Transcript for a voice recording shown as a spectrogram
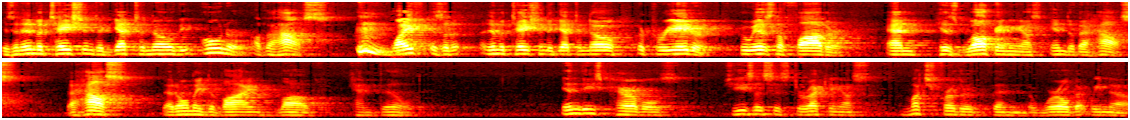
is an invitation to get to know the owner of the house. Life is an invitation to get to know the Creator, who is the Father, and His welcoming us into the house, the house that only divine love can build. In these parables, Jesus is directing us much further than the world that we know,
